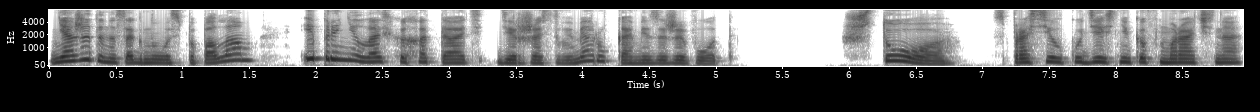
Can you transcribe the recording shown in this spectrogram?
неожиданно согнулась пополам и принялась хохотать, держась двумя руками за живот. — Что? — спросил Кудесников мрачно.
